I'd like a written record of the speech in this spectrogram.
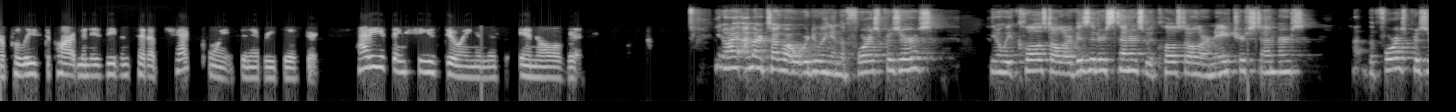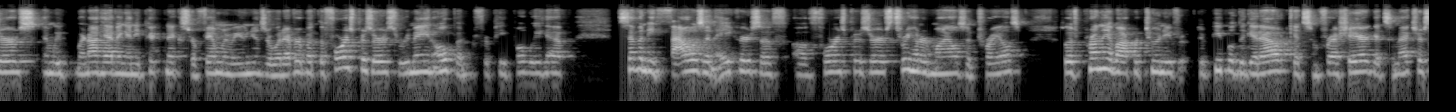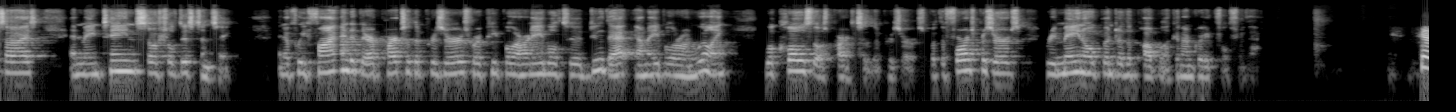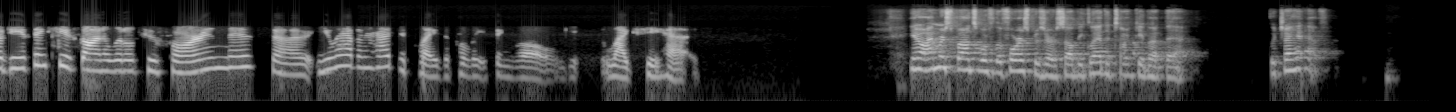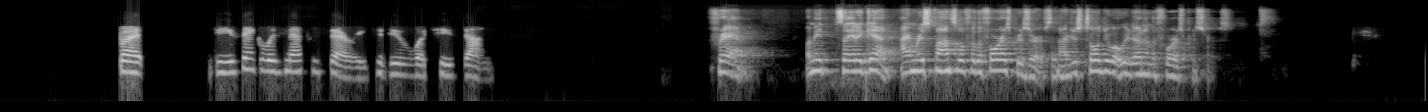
Her police department has even set up checkpoints in every district. How do you think she's doing in this in all of this? You know, I, am going to talk about what we're doing in the forest preserves. You know, we closed all our visitor centers, we closed all our nature centers. The forest preserves, and we, we're not having any picnics or family reunions or whatever, but the forest preserves remain open for people. We have 70,000 acres of, of forest preserves, 300 miles of trails. So there's plenty of opportunity for, people to get out, get some fresh air, get some exercise, and maintain social distancing. And if we find that there are parts of the preserves where people aren't able to do that, unable or unwilling, we'll close those parts of the preserves. But the forest preserves remain open to the public, and I'm grateful for that. So, do you think she's gone a little too far in this? Uh, you haven't had to play the policing role like she has. You know, I'm responsible for the forest preserve, so I'll be glad to talk to you about that, which I have. But do you think it was necessary to do what she's done? Fran, let me say it again. I'm responsible for the forest preserves, and I just told you what we've done in the forest preserves.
